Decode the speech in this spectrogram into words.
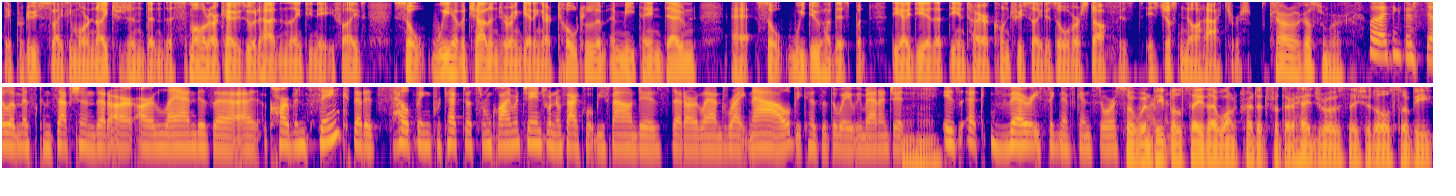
they produce slightly more nitrogen than the smaller cows would have had in the 1985s. So we have a challenge around getting our total methane down. Uh, so we do have this, but the idea that the entire countryside is overstocked is, is just not accurate. Cara Augustenborg. Well, I think there's still a misconception that our, our land is a, a carbon sink, that it's helping protect us from climate change, when in fact what we found is that our land right now, because of the way we manage it, mm-hmm. is a very significant source. So when carbon. people say they want credit for their hedgerows, they should also be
